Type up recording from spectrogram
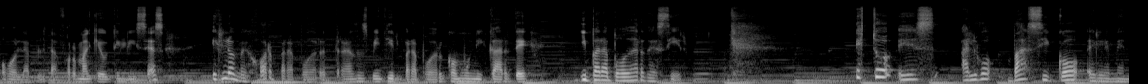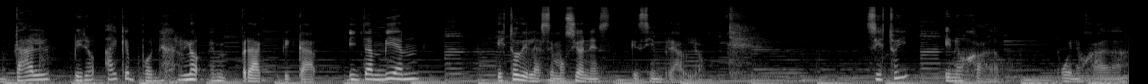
o, la plataforma que utilices, es lo mejor para poder transmitir, para poder comunicarte y para poder decir. Esto es algo básico, elemental, pero hay que ponerlo en práctica. Y también esto de las emociones que siempre hablo. Si estoy enojado o enojada,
